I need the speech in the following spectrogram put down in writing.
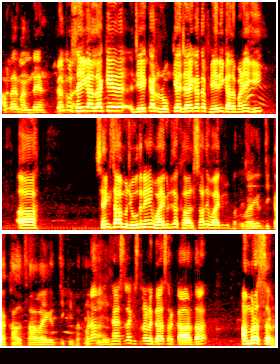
ਆਪਾਂ ਮੰਨਦੇ ਆ। ਬਿਲਕੁਲ ਸਹੀ ਗੱਲ ਹੈ ਕਿ ਜੇਕਰ ਰੋਕਿਆ ਜਾਏਗਾ ਤਾਂ ਫੇਰ ਹੀ ਗੱਲ ਬਣੇਗੀ। ਸਿੰਘ ਸਾਹਿਬ ਮੌਜੂਦ ਨੇ ਵਾਹਿਗੁਰੂ ਜੀ ਦਾ ਖਾਲਸਾ ਤੇ ਵਾਹਿਗੁਰੂ ਜੀ ਫਤਿਹ। ਵਾਹਿਗੁਰੂ ਜੀ ਕਾ ਖਾਲਸਾ ਵਾਹਿਗੁਰੂ ਜੀ ਕੀ ਫਤਿਹ ਬੜਾ ਫੈਸਲਾ ਕਿਸ ਤਰ੍ਹਾਂ ਲੱਗਾ ਸਰਕਾਰ ਦਾ? ਅੰਮ੍ਰਿਤਸਰ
